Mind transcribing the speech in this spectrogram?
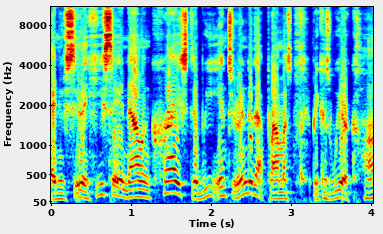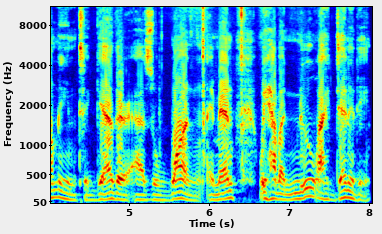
And you see that he's saying now in Christ that we enter into that promise because we are coming together as one. Amen. We have a new identity.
